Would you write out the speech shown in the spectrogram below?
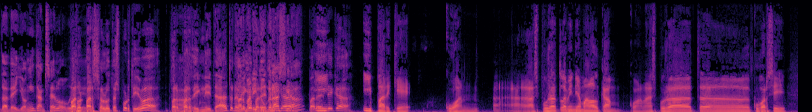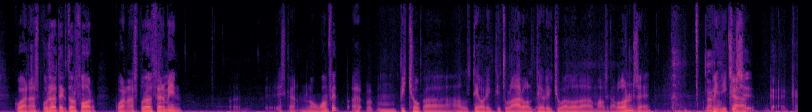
de De Jong i Cancelo. Per, dir. per salut esportiva, per, Ah. per dignitat, una Per mica meritocràcia. per I, ètica. i perquè quan eh, has posat la Yamal al camp, quan has posat eh, Covarsí, quan has posat Héctor Fort, quan has posat Fermín, és que no ho han fet eh, mm, pitjor que el teòric titular o el teòric jugador de, amb els galons, eh? No, Vull no, dir sí, que, sí. que, que,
